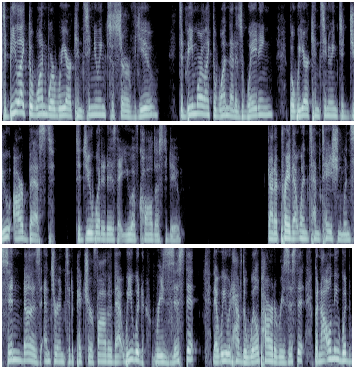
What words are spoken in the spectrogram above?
to be like the one where we are continuing to serve you, to be more like the one that is waiting, but we are continuing to do our best to do what it is that you have called us to do. God, I pray that when temptation, when sin does enter into the picture, Father, that we would resist it, that we would have the willpower to resist it. But not only would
